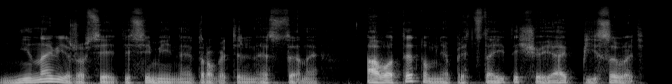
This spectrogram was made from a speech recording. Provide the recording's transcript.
Ненавижу все эти семейные трогательные сцены. А вот эту мне предстоит еще и описывать.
